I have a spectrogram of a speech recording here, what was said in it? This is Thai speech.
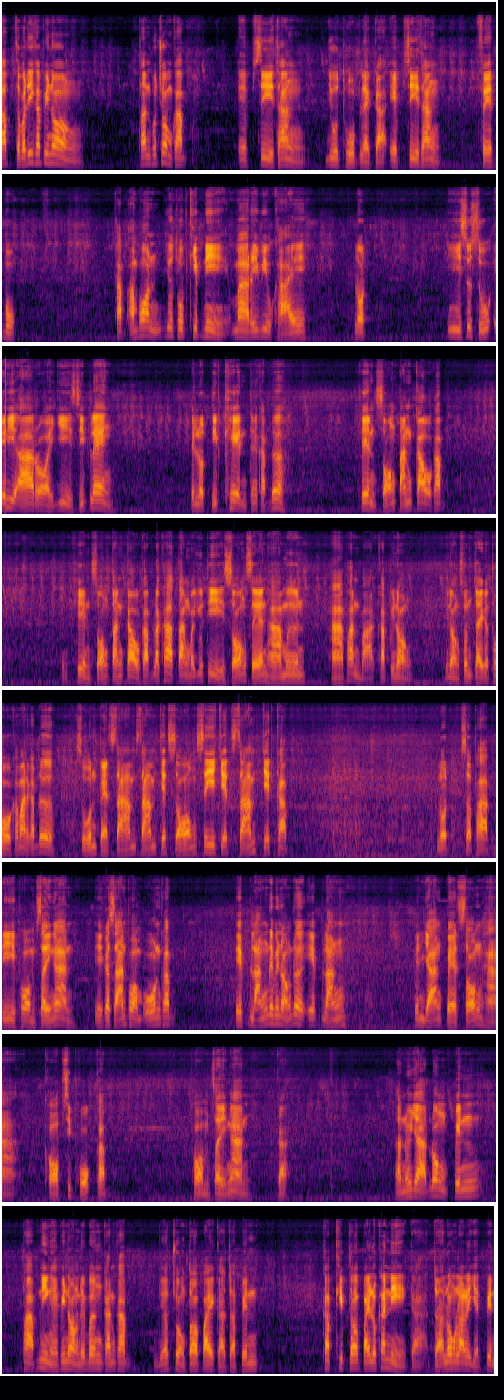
ครับสวัสดีครับพี่น้อง ท่านผู้ชมครับ FC ทั้ง YouTube และก็ FC ทั้ง Facebook ครับอัมพร YouTube คลิปนี้มารีวิวขายรถ Isuzu APR 120 แรง เป็นรถติดเคนนะครับเด้อเคน2 ตันเก้าครับ เป็นเคน2 ตันเก้าครับ ราคาตั้งไว้อยู่ที่ 2 5 5 0 0 0 บาทครับพี่น้อง พี่น้องสนใจก็โทรเข้ามานะครับเด้อ0 8 3 3 7 2 4 7 3 7ครับรถสภาพดีพร้อมใส่งาน เอกสารพร้อมโอนครับเอฟหลังเด้พี่น้องเด้อเอฟหลัง เป็นยาง8 2หาขอบ16ครับพร้อมใส่งานกะอนุญาตลงเป็นภาพนิ่งให้พี่น้องได้เบิ่งกันครับ เดี๋ยวช่วงต่อไปก็จะเป็น ครับคลิปต่อไปรถคันนี้ก็จะลงรายละเอียดเป็น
